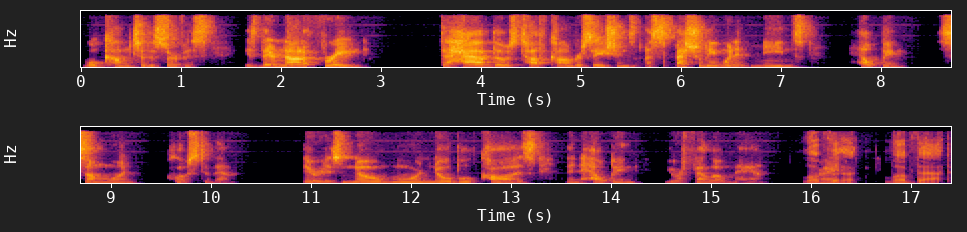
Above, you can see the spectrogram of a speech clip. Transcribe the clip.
will come to the surface is they're not afraid to have those tough conversations, especially when it means helping someone close to them. There is no more noble cause than helping your fellow man. Love Right. that. Love that.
